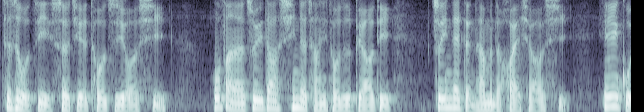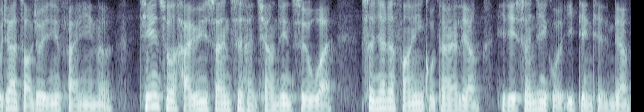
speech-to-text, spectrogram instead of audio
这是我自己设计的投资游戏。我反而注意到新的长期投资标的。最近在等他们的坏消息，因为股价早就已经反映了。今天除了海运三次很强劲之外，剩下的防疫股带的量，以及生技股的一点点量，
